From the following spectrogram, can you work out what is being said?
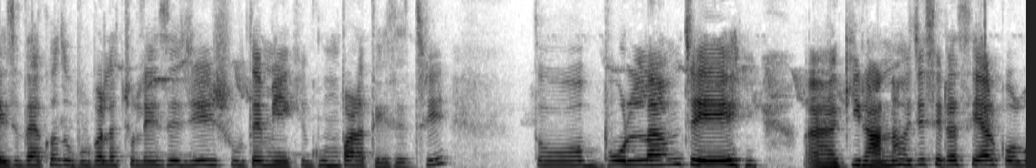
এই যে দেখো, দুপুরবেলা চলে এসেছি, শুতে মেয়েকে ঘুম পাড়াতে এসেছি। তো বললাম যে কি রান্না হয়েছে সেটা শেয়ার করব,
